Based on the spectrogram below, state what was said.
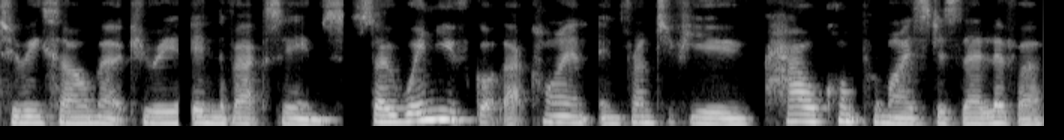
to ethyl mercury in the vaccines. So when you've got that client in front of you, how compromised is their liver?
